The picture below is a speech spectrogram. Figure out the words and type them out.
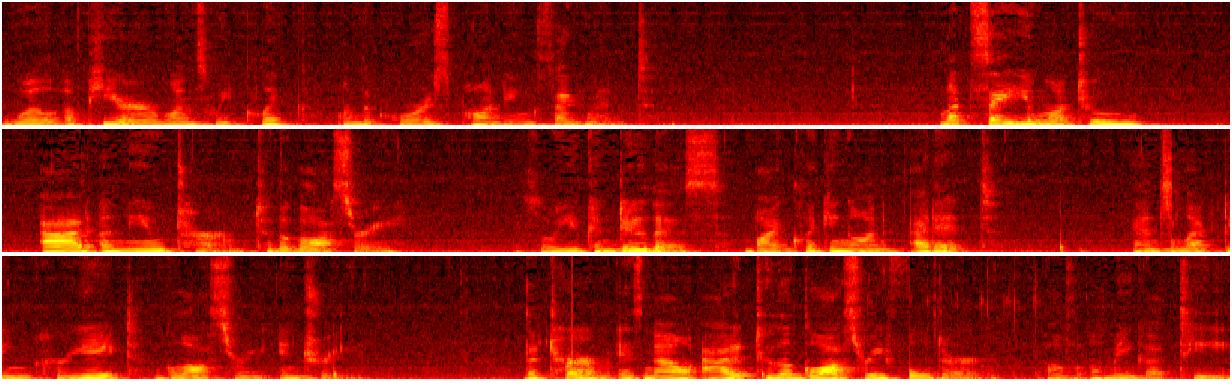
will appear once we click on the corresponding segment. Let's say you want to add a new term to the glossary. So you can do this by clicking on Edit and selecting Create Glossary Entry. The term is now added to the glossary folder of OmegaT.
